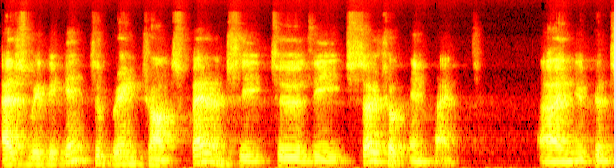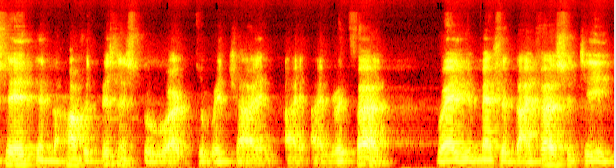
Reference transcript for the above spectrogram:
as we begin to bring transparency to the social impact, uh, and you can see it in the Harvard Business School work to which I, I, I referred, where you measure diversity,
